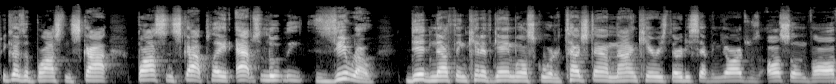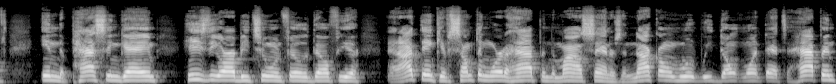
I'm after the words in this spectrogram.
because of Boston Scott. Boston Scott played absolutely zero, did nothing. Kenneth Gainwell scored a touchdown, nine carries, 37 yards, was also involved in the passing game. He's the RB2 in Philadelphia. And I think if something were to happen to Miles Sanders, and knock on wood, we don't want that to happen,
